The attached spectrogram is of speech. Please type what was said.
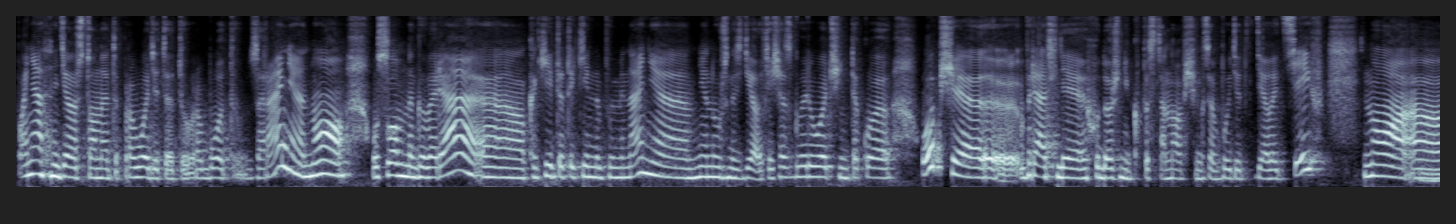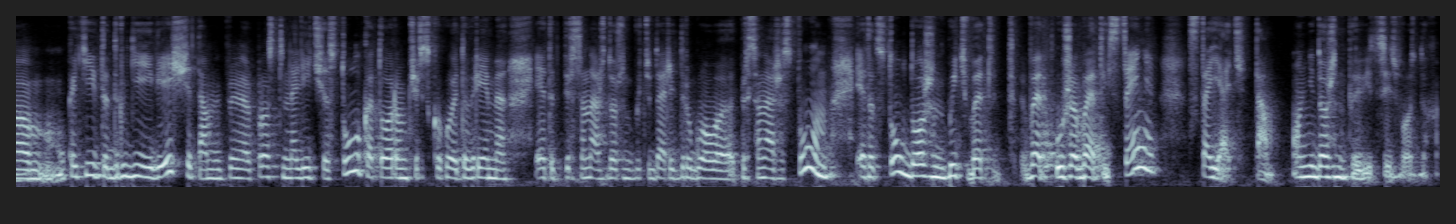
Понятное дело, что он это проводит, эту работу заранее, но, условно говоря, э, какие-то такие напоминания мне нужно сделать. Я сейчас говорю очень такое общее, э, вряд ли художник-постановщик забудет сделать сейф, но э, какие-то другие вещи, там, например, просто наличие стула, которым через какое-то время этот персонаж должен быть ударить другого персонажа стулом, этот стул должен быть в этот, в, уже в этой сцене стоять там. Он не должен появиться из воздуха.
